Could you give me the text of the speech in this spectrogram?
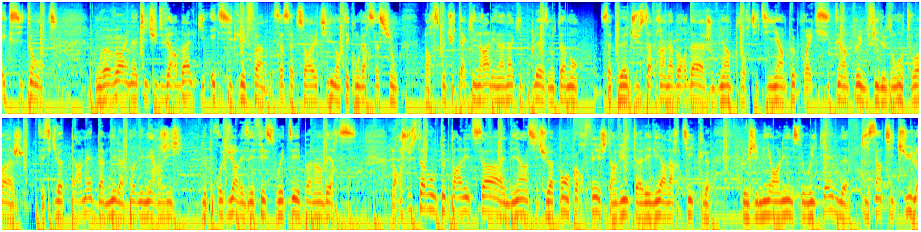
excitante. On va voir une attitude verbale qui excite les femmes, ça ça te sera utile dans tes conversations, lorsque tu taquineras les nanas qui te plaisent notamment. Ça peut être juste après un abordage ou bien pour titiller un peu, pour exciter un peu une fille de ton entourage. C'est ce qui va te permettre d'amener la bonne énergie, de produire les effets souhaités et pas l'inverse. Alors juste avant de te parler de ça, eh bien si tu l'as pas encore fait, je t'invite à aller lire l'article que j'ai mis en ligne ce week-end qui s'intitule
